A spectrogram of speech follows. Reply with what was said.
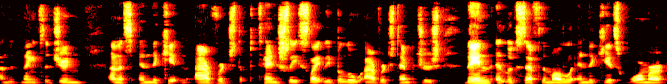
and the 9th of June, and it's indicating average to potentially slightly below average temperatures. Then it looks as if the model indicates warmer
